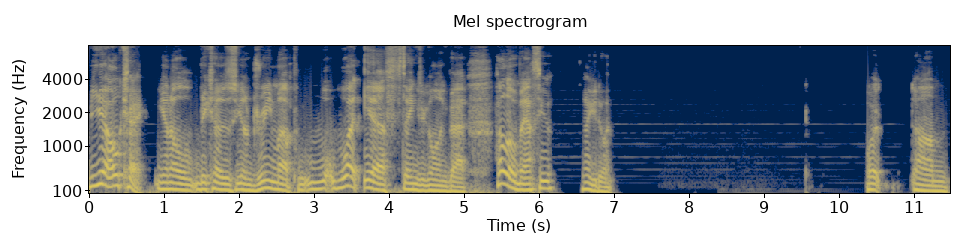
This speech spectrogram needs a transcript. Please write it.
Yeah, okay. You know, because, you know, dream up. What if things are going bad? Hello, Matthew. How you doing? What um,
